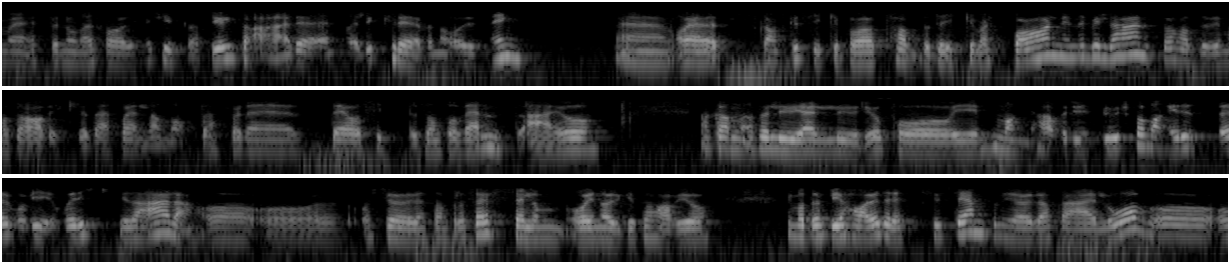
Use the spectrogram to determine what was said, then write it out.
med etter noen erfaring med kirkeasyl, så er det en veldig krevende ordning. Eh, og jeg er ganske sikker på at hadde det ikke vært barn inne i bildet her, så hadde vi måttet avvikle det på en eller annen måte. For det, det å sitte sånn på vent er jo kan, altså, Jeg lurer jo på mange, har lurt på mange runder hvor, vi, hvor riktig det er da, å, å, å, kjøre en sånn prosess. Selv om, og i Norge så har vi jo vi, måtte, vi har et rettssystem som gjør at det er lov å, å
